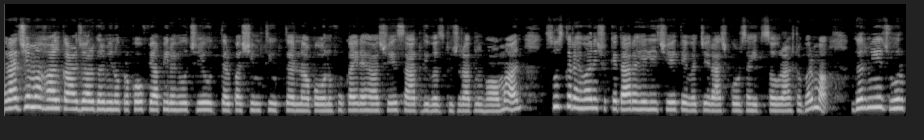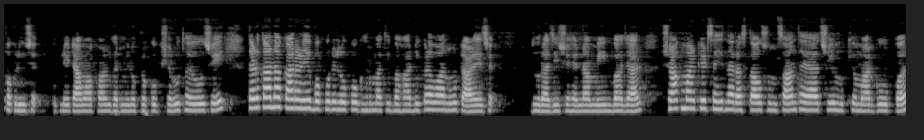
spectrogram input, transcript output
રાજ્યમાં હાલ કાળઝાળ ગરમીનો પ્રકોપ વ્યાપી રહ્યો છે. ઉત્તર, પશ્ચિમથી ઉત્તરના પવનો ફૂંકાઈ રહ્યા છે. સાત દિવસ ગુજરાતનું હવામાન શુષ્ક રહેવાની શક્યતા રહેલી છે. તે વચ્ચે રાજકોટ સહિત સૌરાષ્ટ્રભરમાં ગરમીએ જોર પકડ્યું છે. ઉપલેટામાં પણ ગરમીનો પ્રકોપ શરૂ થયો છે. તડકાના કારણે બપોરે લોકો ઘરમાંથી બહાર નીકળવાનું ટાળે છે. ધોરાજી શહેરના મેઇન બજાર, શાક માર્કેટ સહિતના રસ્તાઓ સુમસાન થયા છે. મુખ્ય માર્ગો ઉપર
